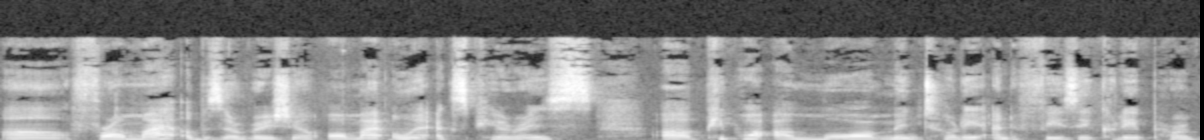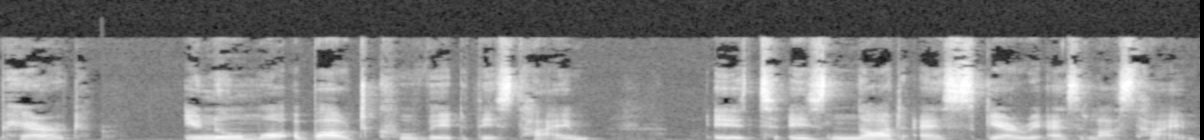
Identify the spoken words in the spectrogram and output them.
Uh, from my observation or my own experience, uh, people are more mentally and physically prepared you know more about COVID this time, it is not as scary as last time.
